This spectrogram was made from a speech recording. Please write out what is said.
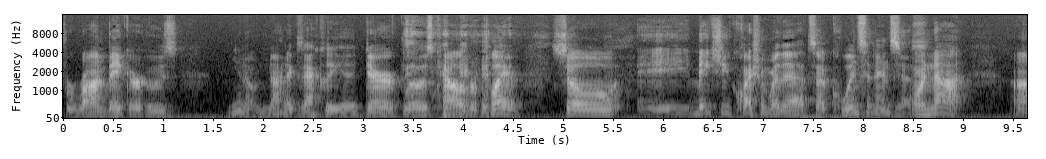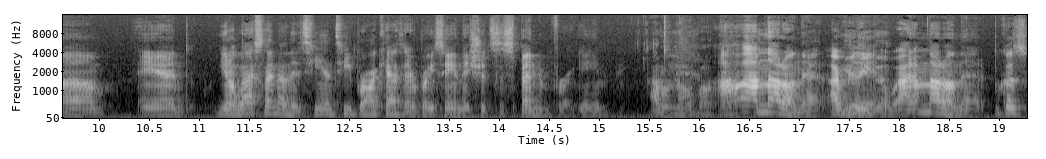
for Ron Baker, who's you know not exactly a Derrick Rose caliber player. So it makes you question whether that's a coincidence Yes. or not. Um, and you know, last night on the TNT broadcast, everybody's saying they should suspend him for a game. I don't know about that. I, I'm not on that. I Me really. I, I'm not on that because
